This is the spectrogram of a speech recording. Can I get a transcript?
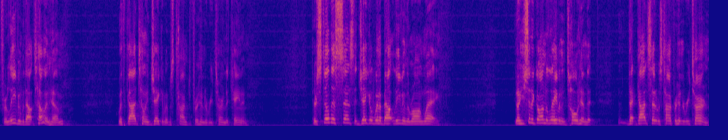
for leaving without telling him, with God telling Jacob it was time for him to return to Canaan? There's still this sense that Jacob went about leaving the wrong way. You know, he should have gone to Laban and told him that, that God said it was time for him to return.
